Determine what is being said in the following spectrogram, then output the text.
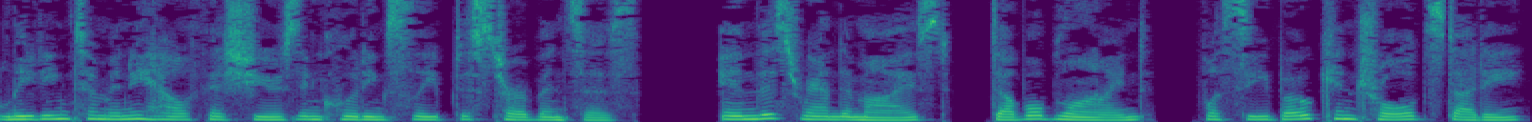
leading to many health issues including sleep disturbances. In this randomized, double blind, placebo controlled study,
